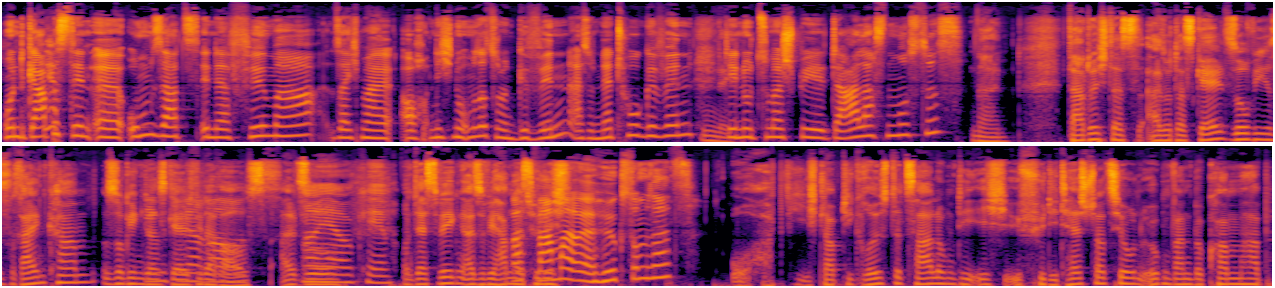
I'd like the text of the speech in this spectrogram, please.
Und gab es den äh, Umsatz in der Firma, sag ich mal, auch nicht nur Umsatz, sondern Gewinn, also Nettogewinn, Nee. den du zum Beispiel da lassen musstest? Nein. Dadurch, dass, also das Geld, so wie es reinkam, so ging, das es Geld wieder wieder raus. Raus. Also, Ah ja, okay. und deswegen, also wir haben Was war natürlich. mal euer Höchstumsatz? Oh, die, ich glaube, die größte Zahlung, die ich für die Teststation irgendwann bekommen habe,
